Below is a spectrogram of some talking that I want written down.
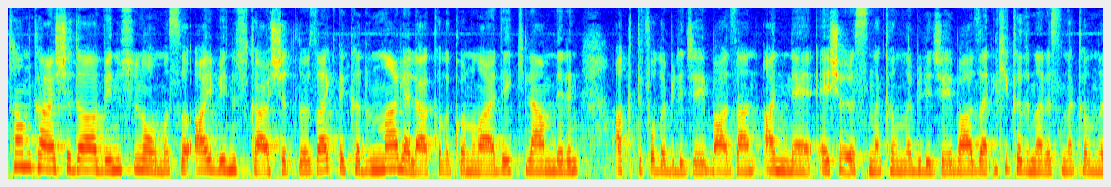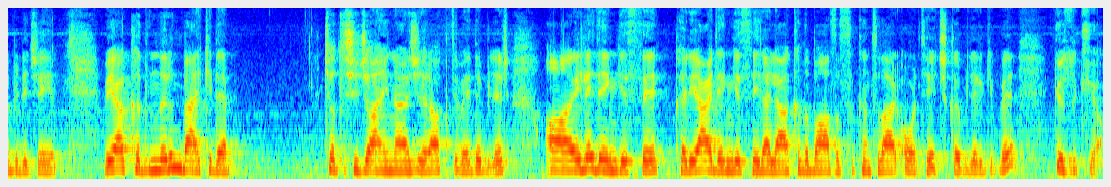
Tam karşıda Venüs'ün olması, Ay-Venüs karşıtlığı özellikle kadınlarla alakalı konularda ikilemlerin aktif olabileceği, bazen anne, eş arasında kalınabileceği, bazen iki kadın arasında kalınabileceği veya kadınların belki de çatışacağı enerjileri aktive edebilir. Aile dengesi, kariyer dengesiyle alakalı bazı sıkıntılar ortaya çıkabilir gibi gözüküyor.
